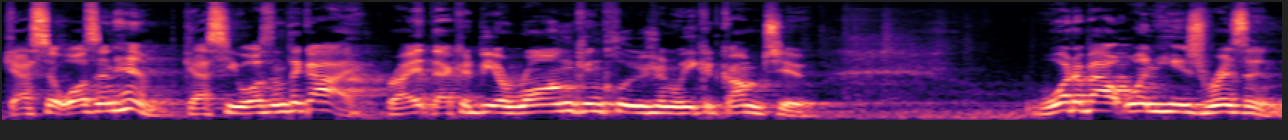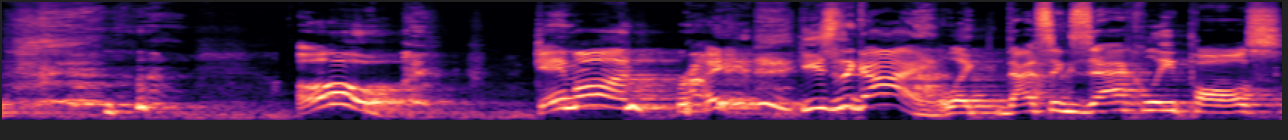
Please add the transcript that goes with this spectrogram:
Guess it wasn't him. Guess he wasn't the guy, right? That could be a wrong conclusion we could come to. What about when he's risen? oh, game on, right? He's the guy. Like, that's exactly Paul's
